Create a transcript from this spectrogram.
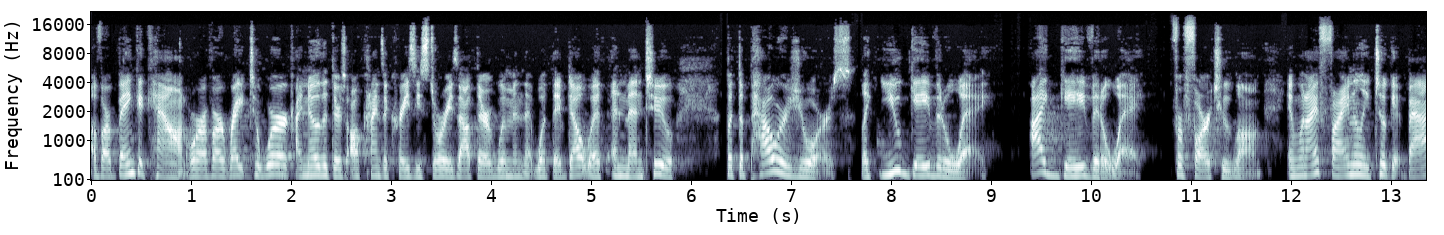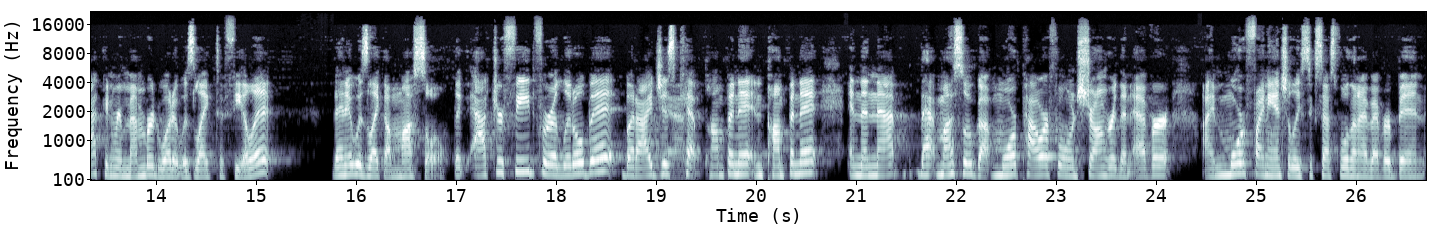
of our bank account or of our right to work. I know that there's all kinds of crazy stories out there of women that what they've dealt with and men too. But the power is yours. Like you gave it away. I gave it away for far too long. And when I finally took it back and remembered what it was like to feel it, then it was like a muscle. That atrophied for a little bit but i just yeah. kept pumping it and pumping it. And then that that muscle got more powerful and stronger than ever. I'm more financially successful than i've ever been.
